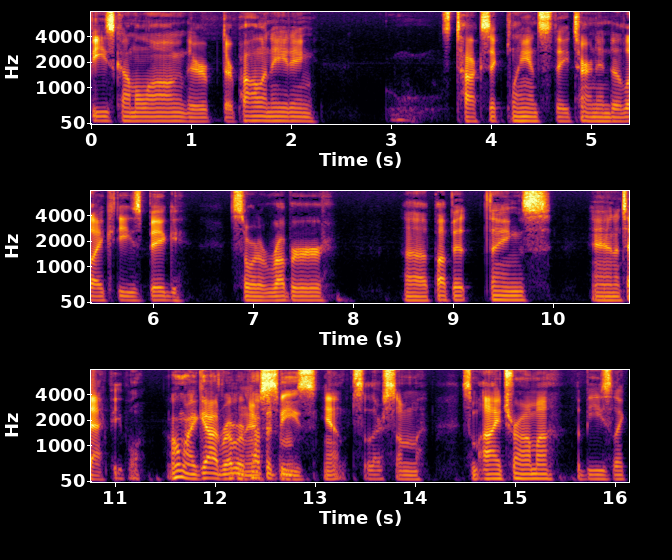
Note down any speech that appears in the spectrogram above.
Bees come along, they're they're pollinating. It's toxic plants. They turn into like these big sort of rubber uh, puppet things and attack people. Oh my god, rubber puppet some- bees. Yeah, so there's some some eye trauma. The bees like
